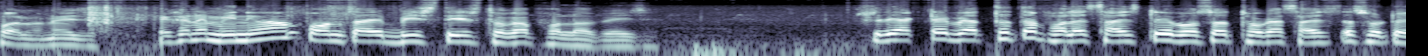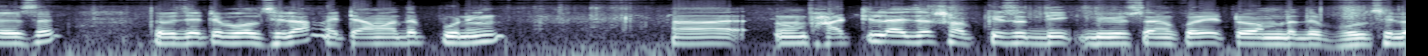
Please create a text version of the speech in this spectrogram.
ফলন, এই যে। এখানে মিনিমাম পঞ্চাশ, বিশ, তিরিশ থোকা ফল হবে, এই যে। শুধু একটাই ব্যর্থতা, ফলের সাইজটা এবছর থোকা সাইজটা ছোটো হয়েছে। তবে যেটি বলছিলাম, এটা আমাদের পুনিং এবং ফার্টিলাইজার সব কিছুর দিক বিবেচনা করে একটু আমাদের ভুল ছিল,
